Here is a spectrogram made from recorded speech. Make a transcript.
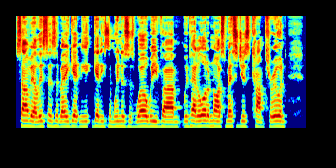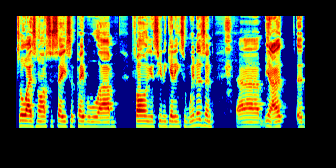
some of our listeners have been getting getting some winners as well. We've um, we've had a lot of nice messages come through, and it's always nice to see some people um, following us in and getting some winners. And um, you know, it,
